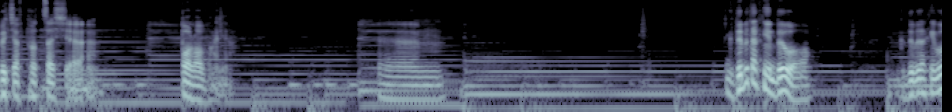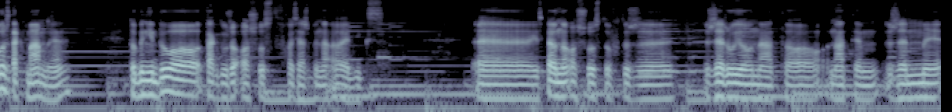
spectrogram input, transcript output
bycia w procesie polowania. Gdyby tak nie było, gdyby tak nie było, że tak mamy, to by nie było tak dużo oszustw chociażby na OLX. E, jest pełno oszustów, którzy żerują na to, na tym, że my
